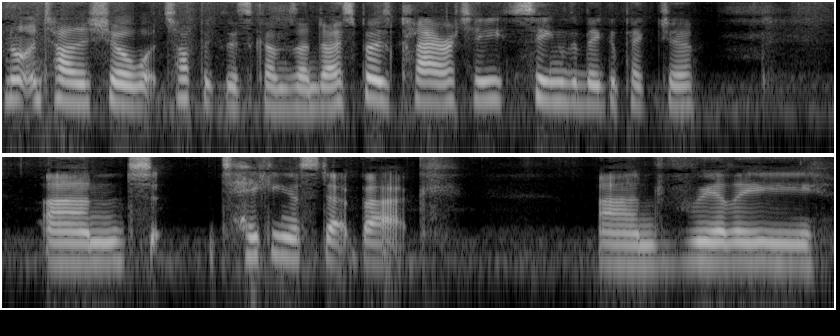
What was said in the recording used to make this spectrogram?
not entirely sure what topic this comes under. I suppose clarity, seeing the bigger picture, and taking a step back and really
